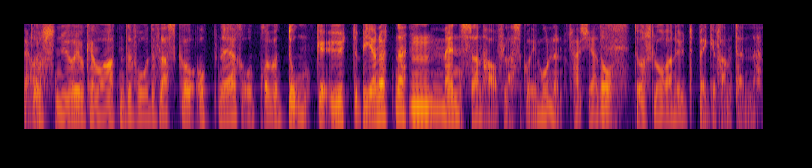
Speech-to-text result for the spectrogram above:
Ja. Da snur jo kameraten til Frode flaska opp ned og prøver å dunke ut peanøttene mens han har flaska i munnen. Hva skjer da? Da slår han ut begge framtennene.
